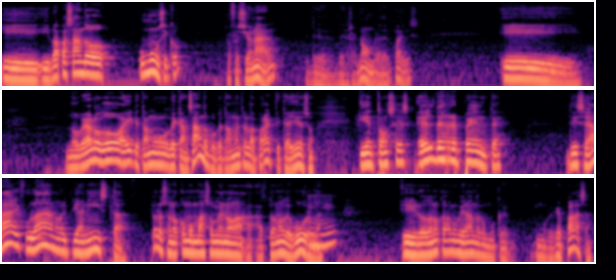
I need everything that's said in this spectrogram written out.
y, y va pasando un músico profesional de, de renombre del país y nos ve a los dos ahí que estamos descansando porque estamos entre la práctica y eso. Y entonces él de repente dice, ay, fulano, el pianista. Pero sonó como más o menos a, a tono de burla. Y los dos nos quedamos mirando como que, como que, ¿qué pasa?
